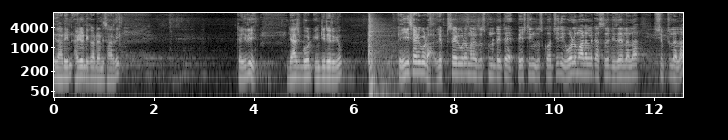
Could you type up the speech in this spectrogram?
ఇది ఐడి ఐడెంటిటీ కార్డు అండి సార్ది. ఇంకా ఇది dash board interior view. Okay ఈ సైడ్ కూడా లెఫ్ట్ సైడ్ కూడా మనకు చూసుకున్నట్టయితే పేస్టింగ్ చూసుకోవచ్చు. ఇది ఓల్డ్ మోడల్కి వస్తుంది డిజైర్లలో షిఫ్ట్లలో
